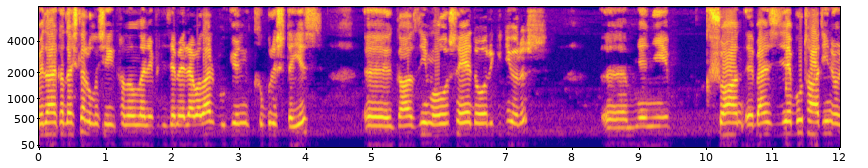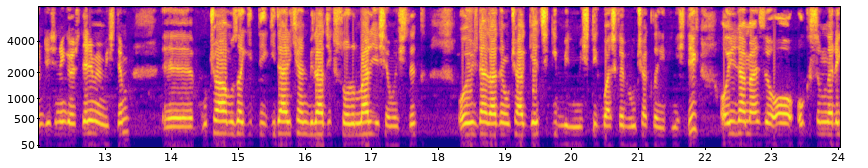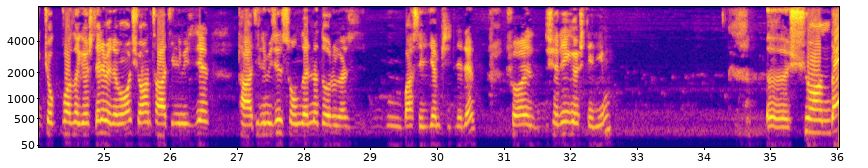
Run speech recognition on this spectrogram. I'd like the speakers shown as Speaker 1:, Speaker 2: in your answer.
Speaker 1: Evet arkadaşlar Ulaşehir kanalından hepinize merhabalar. Bugün Kıbrıs'tayız. Ee, Gazi Mausa'ya doğru gidiyoruz. Ee, yani şu an e, ben size bu tatilin öncesini gösterememiştim. Ee, uçağımıza gitti, giderken birazcık sorunlar yaşamıştık. O yüzden zaten uçağa geç binmiştik. Başka bir uçakla gitmiştik. O yüzden ben size o, o kısımları çok fazla gösteremedim ama şu an tatilimizde tatilimizin sonlarına doğru bahsedeceğim sizlere. Şu an dışarıyı göstereyim. Ee, şu anda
